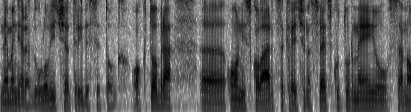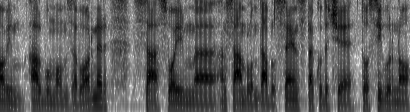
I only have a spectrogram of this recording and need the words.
Nemanja Radulovića 30. oktobra. E, on iz Kolarca kreće na svetsku turneju sa novim albumom za Warner, sa svojim ansamblom Double Sense, tako da će to sigurno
